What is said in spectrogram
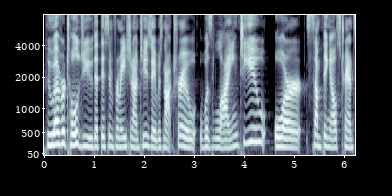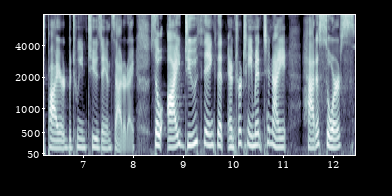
Whoever told you that this information on Tuesday was not true was lying to you, or something else transpired between Tuesday and Saturday. So I do think that Entertainment Tonight had a source.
